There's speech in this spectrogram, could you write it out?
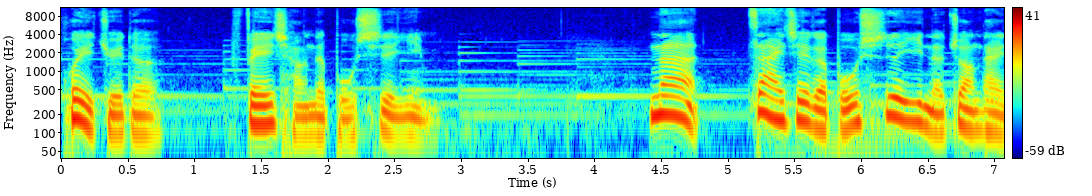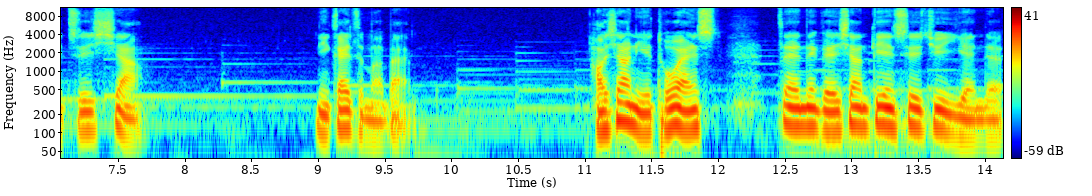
会觉得非常的不适应。那在这个不适应的状态之下，你该怎么办？好像你突然在那个像电视剧演的，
